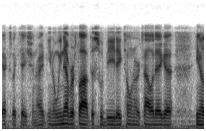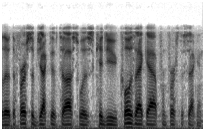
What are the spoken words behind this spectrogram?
expectation, right? You know, we never thought this would be Daytona or Talladega. You know, the the first objective to us was could you close that gap from first to second,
